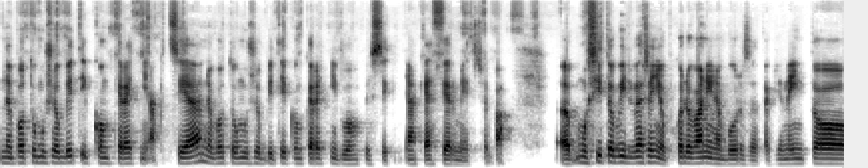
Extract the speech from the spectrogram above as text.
nebo to můžou být i konkrétní akcie, nebo to můžou být i konkrétní dluhopisy nějaké firmy třeba. Uh, musí to být veřejně obchodovaný na burze, takže není to,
